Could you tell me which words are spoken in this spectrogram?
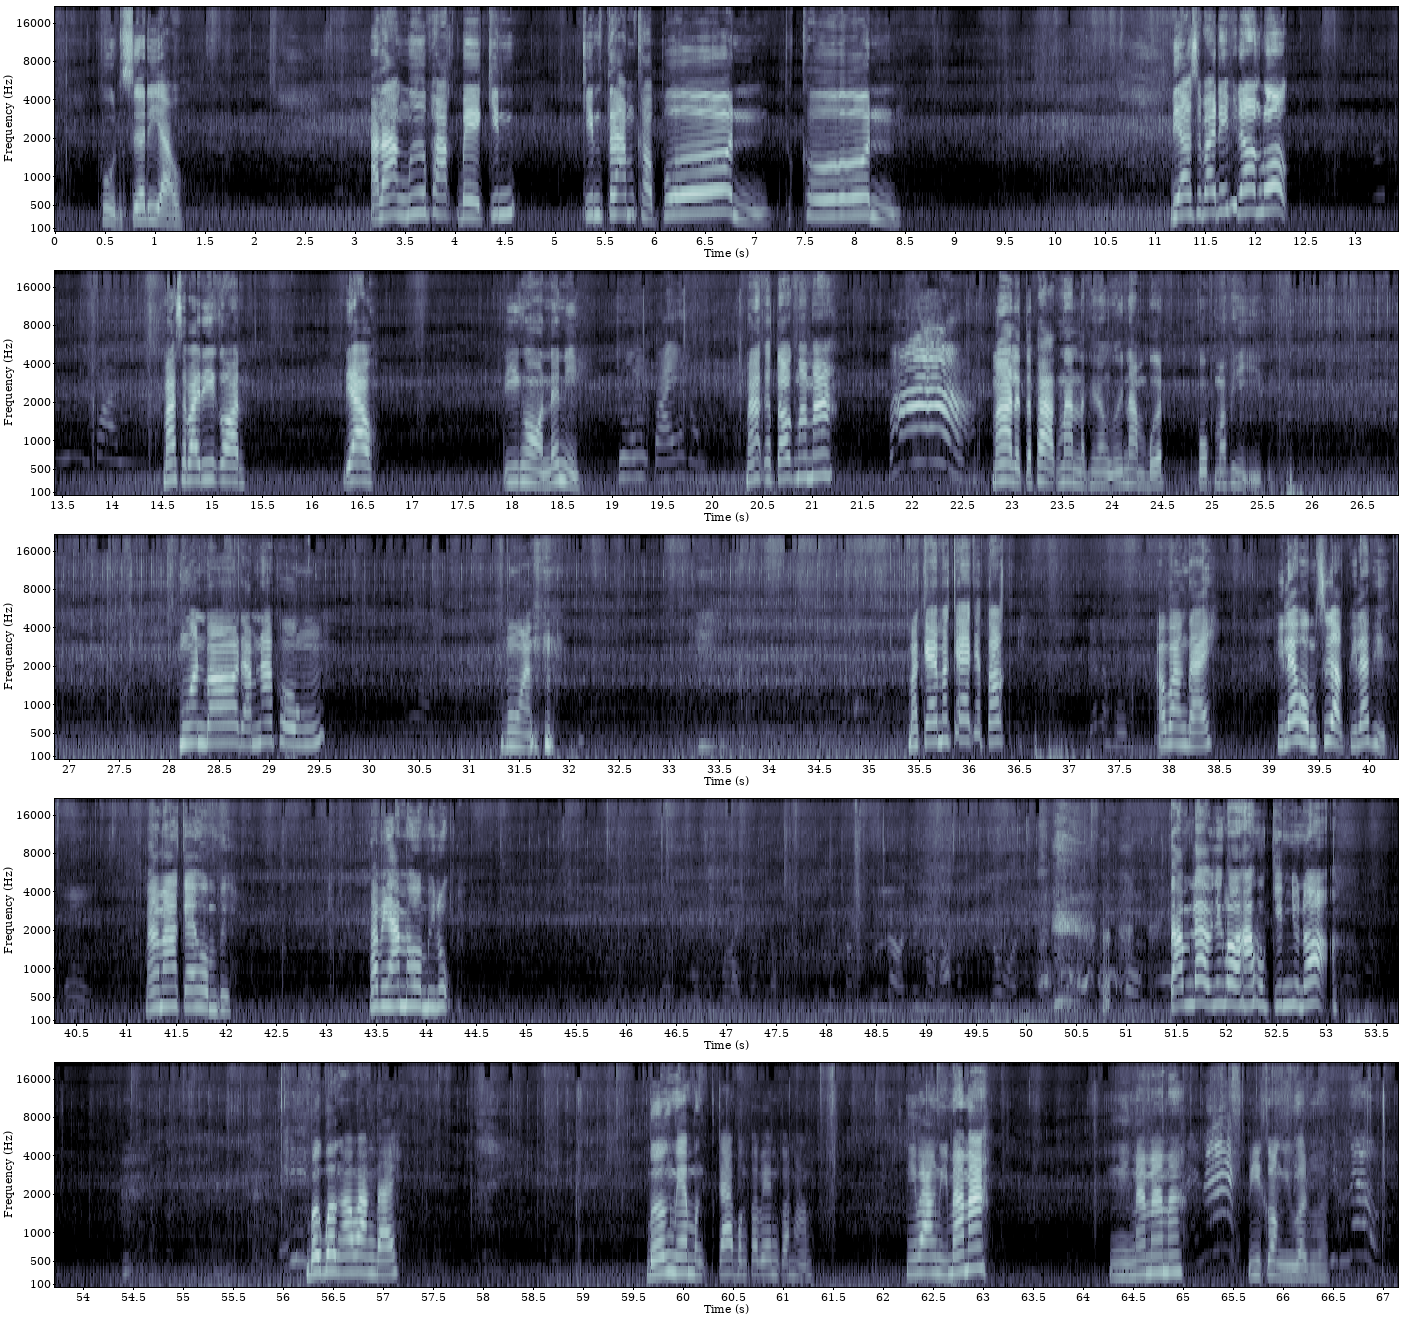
ปูนเสื้อเดียว อาล้างมือพักเบรกกิน กินตรำข้าวปุ้นทุกคน เดี๋ยวสบายดีพี่น้องลูก มาสบายดีก่อน เดี๋ยว ตีงอนได้นี่จงไปมากระตอกมามามามาเลยแต่ภาคนั่นนะพี่น้องเอ้ยน้ำเบิดปบมาพี่อีกมวนบอดำหน้าพงมวน มาแก้มาแก้กระตอก เอาวางใดพี่แล้วห่มเสือกพี่แล้วพี่มามาแก้ห่มพี่ มาพี่ฮามมาห่มพี่ลูกตำแล้วยังรอหาพวกกินอยู่เนาะเบิ่งเบิ่งเอาวางใดเบิ่งเนี่ยมึงกล้าเบิ่งตะเวนก่อนหามนี่วางนี่มามา นี่มามามามีกล้องอยู่ก่อนก่อน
